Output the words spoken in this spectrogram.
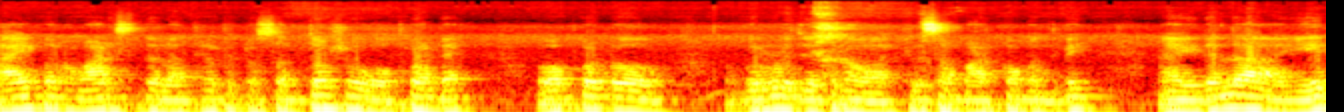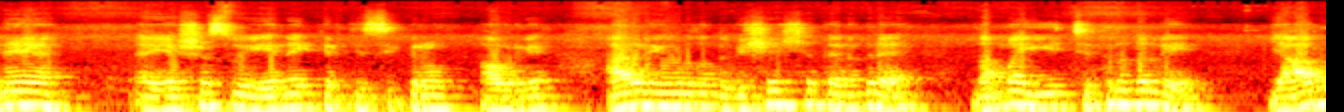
ಕಾಯಕವನ್ನು ಮಾಡಿಸಿದಲ್ಲ ಅಂತ ಹೇಳ್ಬಿಟ್ಟು ಸಂತೋಷ ಒಪ್ಕೊಂಡೆ. ಒಪ್ಕೊಂಡು ಗುರುಗಳ ಜೊತೆ ನಾವು ಕೆಲಸ ಮಾಡ್ಕೊಂಡ್ಬಂದ್ವಿ ಇದೆಲ್ಲ ಏನೇ ಯಶಸ್ಸು, ಏನೇ ಕೀರ್ತಿ ಸಿಕ್ಕರು ಅವ್ರಿಗೆ. ಆದರೆ ಇವ್ರದೊಂದು ವಿಶೇಷತೆ ಏನಂದ್ರೆ ನಮ್ಮ ಈ ಚಿತ್ರದಲ್ಲಿ ಯಾರು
